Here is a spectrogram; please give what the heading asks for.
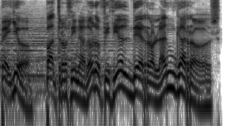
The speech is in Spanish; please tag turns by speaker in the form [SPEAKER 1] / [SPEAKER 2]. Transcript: [SPEAKER 1] Peugeot, patrocinador oficial de Roland Garros.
